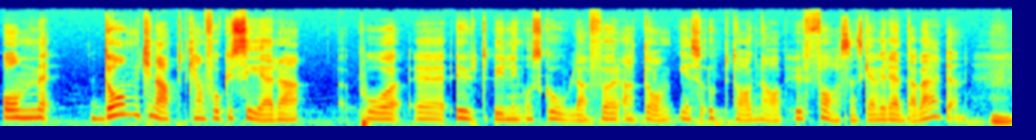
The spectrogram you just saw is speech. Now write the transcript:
om de knappt kan fokusera på eh, utbildning och skola för att de är så upptagna av hur fasen ska vi rädda världen. Mm.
